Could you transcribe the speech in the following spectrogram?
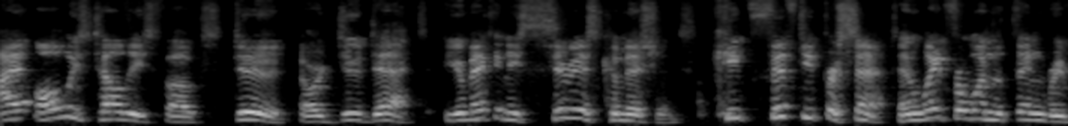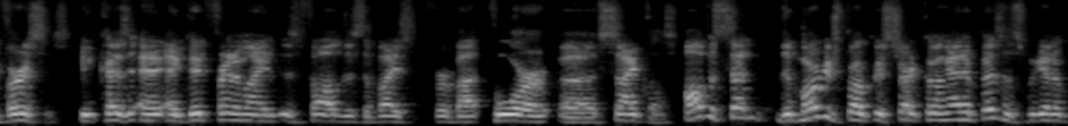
I always tell these folks, dude or dudette, you're making these serious commissions. Keep 50% and wait for when the thing reverses. Because a, a good friend of mine has followed this advice for about four uh, cycles. All of a sudden, the mortgage brokers start going out of business. We got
